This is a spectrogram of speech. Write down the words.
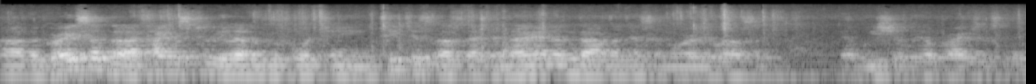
uh, the grace of God, Titus 2, 11 through 14, teaches us that denying ungodliness and worldly lust, that we should live righteously,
